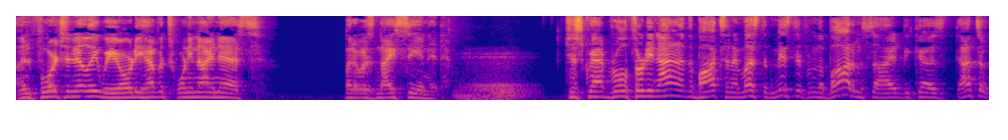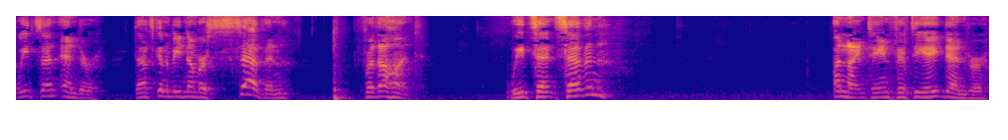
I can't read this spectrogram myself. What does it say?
Unfortunately, we already have a 29S, but it was nice seeing it. Just grabbed roll 39 out of the box, and I must have missed it from the bottom side because that's a wheat cent ender. That's going to be number seven for the hunt. Wheat cent seven, a 1958 Denver.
